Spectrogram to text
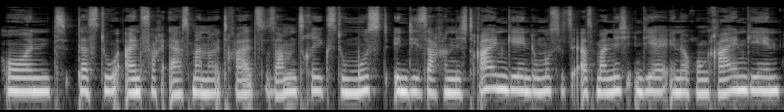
und dass du einfach erstmal neutral zusammenträgst. Du musst in die Sachen nicht reingehen. Du musst jetzt erstmal nicht in die Erinnerung reingehen,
